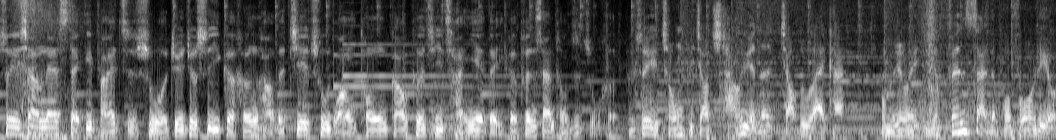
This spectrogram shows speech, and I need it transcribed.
所以，像 Nasdaq 一百指数，我觉得就是一个很好的接触网通高科技产业的一个分散投资组合。所以，从比较长远的角度来看，我们认为一个分散的 portfolio，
